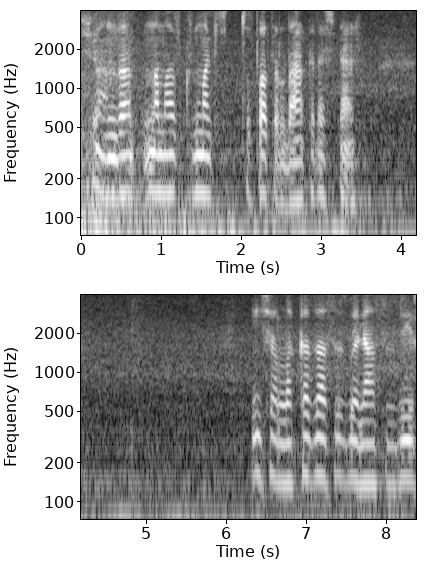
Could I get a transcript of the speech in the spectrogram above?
Şu anda namaz kılmak için top atıldı arkadaşlar. İnşallah kazasız belasız bir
